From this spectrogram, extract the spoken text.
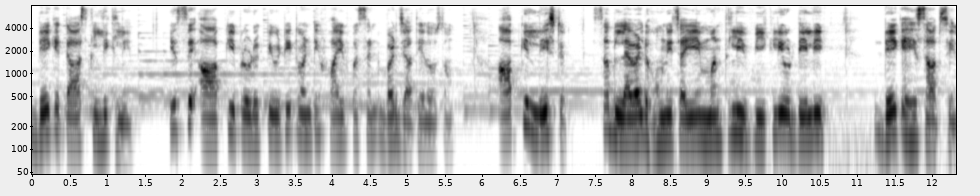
डे के टास्क लिख लें। इससे आपकी प्रोडक्टिविटी 25 परसेंट बढ़ जाती है दोस्तों। आपकी लिस्ट सब लेवल्ड होनी चाहिए मंथली वीकली और डेली डे के हिसाब से।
